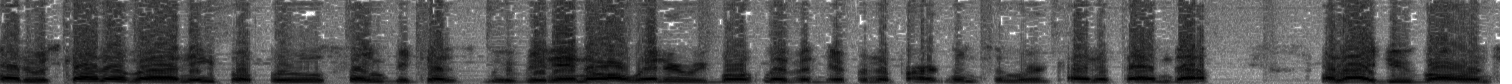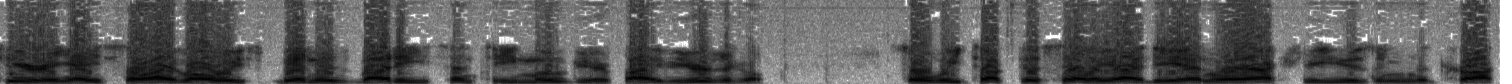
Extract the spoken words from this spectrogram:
it was kind of an April Fool's thing because we've been in all winter. We both live in different apartments, and we're kind of penned up. And I do volunteering, eh? So I've always been his buddy since he moved here five years ago. So we took this silly idea, and we're actually using the truck.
